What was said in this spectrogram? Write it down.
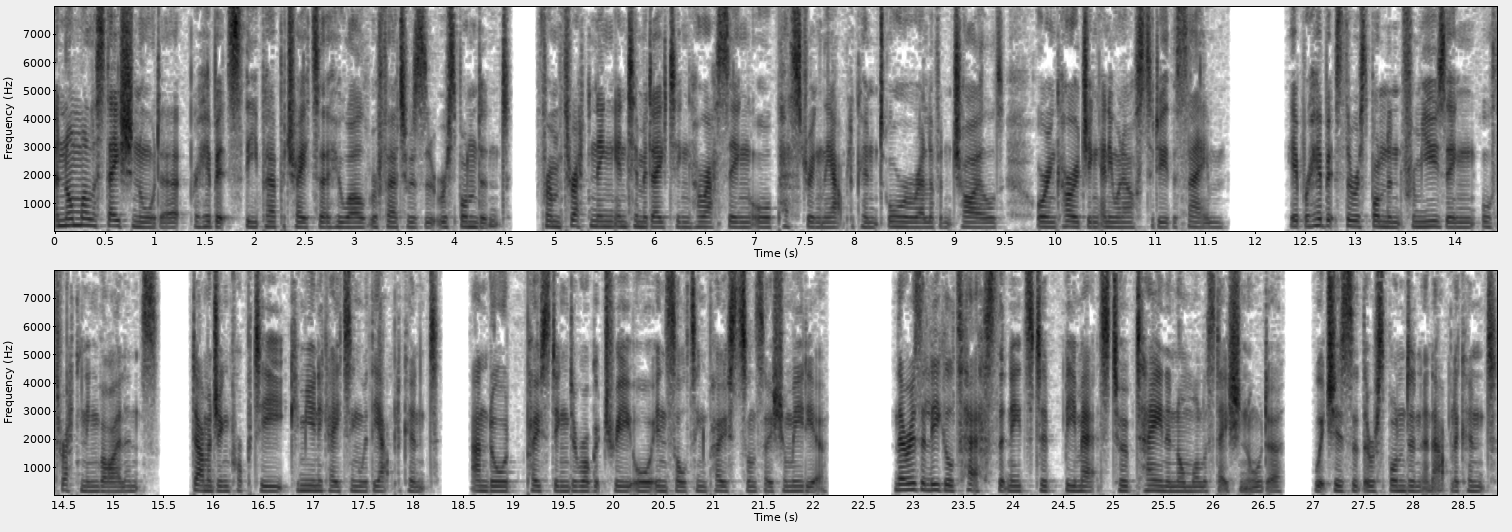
A non molestation order prohibits the perpetrator, who I'll refer to as a respondent, from threatening, intimidating, harassing, or pestering the applicant or a relevant child, or encouraging anyone else to do the same. It prohibits the respondent from using or threatening violence, damaging property, communicating with the applicant, and or posting derogatory or insulting posts on social media. There is a legal test that needs to be met to obtain a non-molestation order, which is that the respondent and applicant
